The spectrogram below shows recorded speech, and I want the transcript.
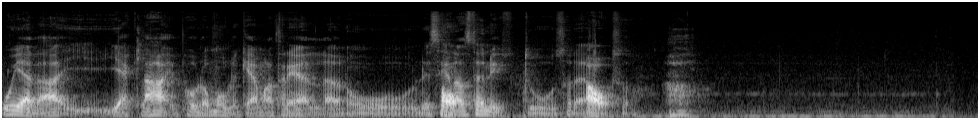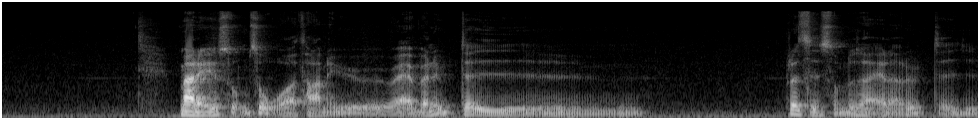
Och jävla jäkla haj på de olika materialen och det senaste nytt och sådär Ja. också. Men det är ju som så att han är ju även ute i, precis som du säger där ute i,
